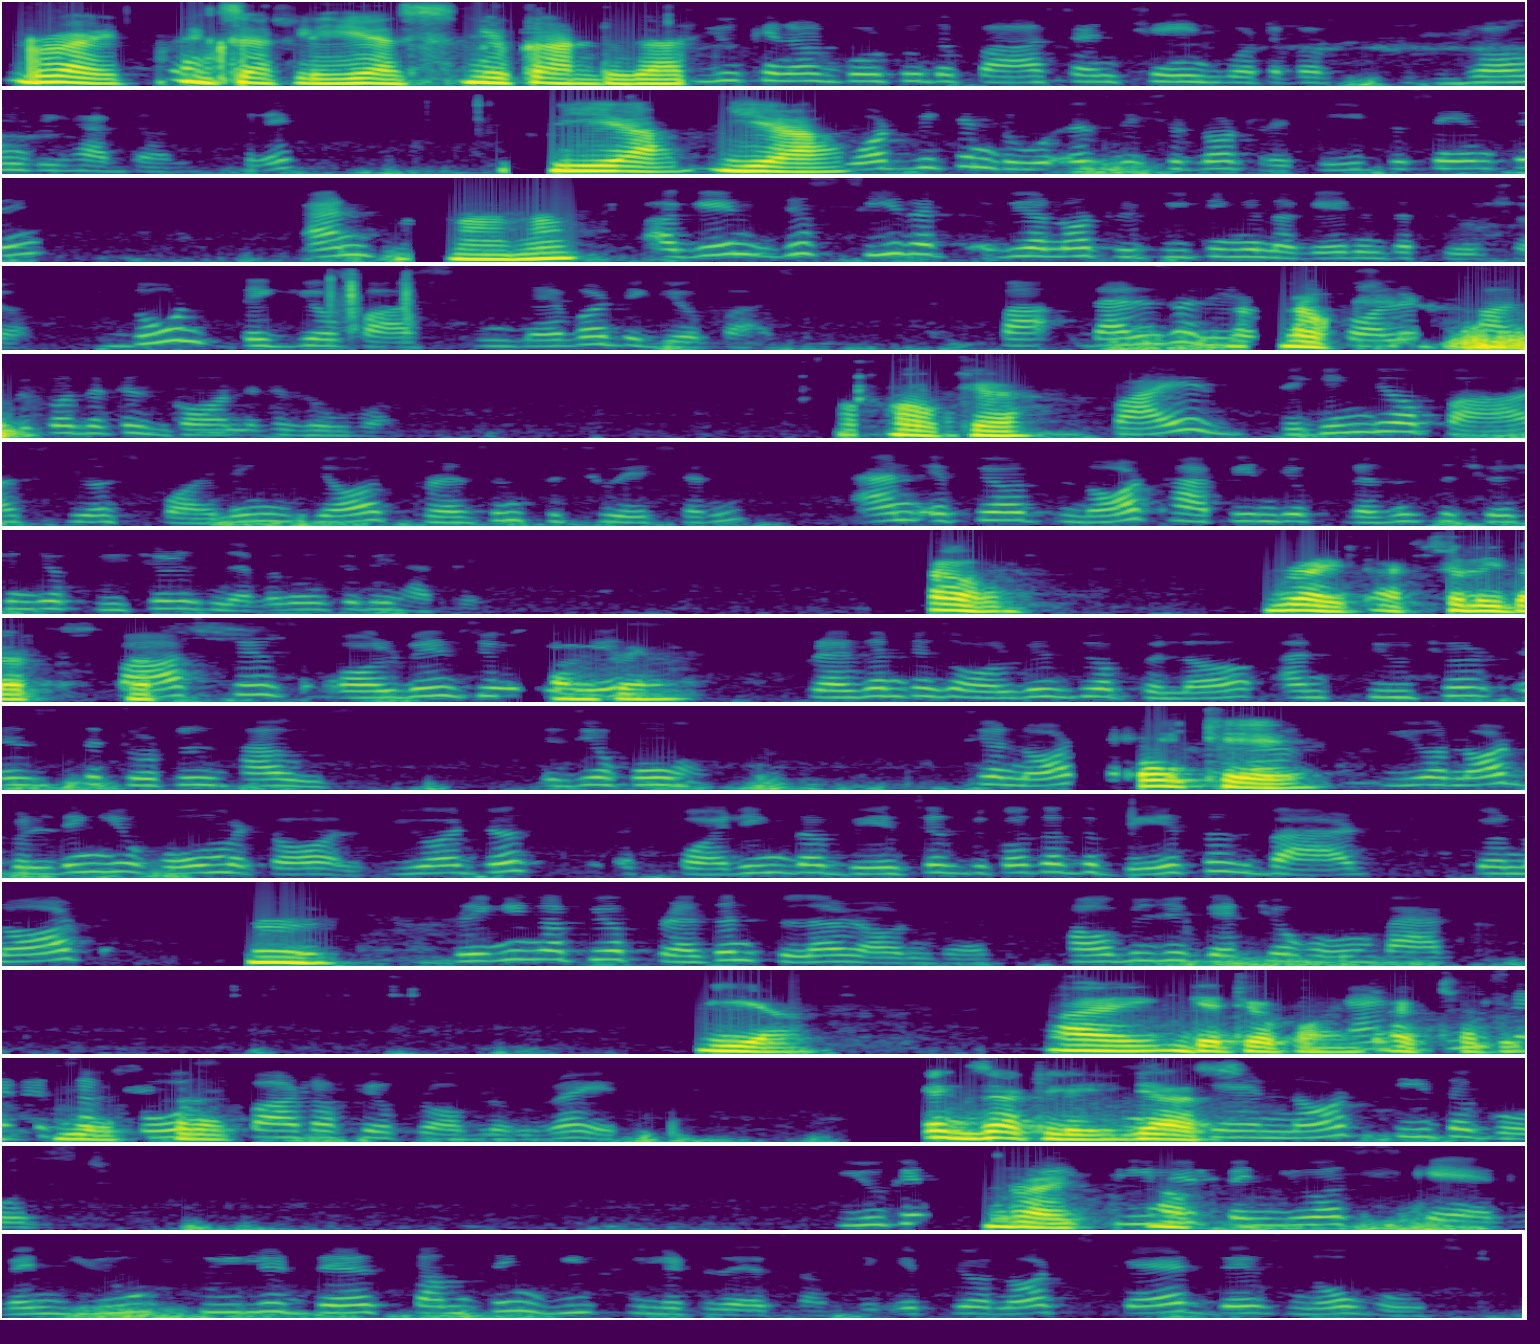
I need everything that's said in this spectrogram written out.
Right. Exactly. Yes. You can't do that. you cannot go to the past and change whatever wrong we have done correct Yeah. Yeah. what we can do is we should not repeat the same thing and Mm-hmm. Again just see that we are not repeating it again in the future. Don't dig your past. Never dig your past. Pa- that is the reason we call it past because it is gone it is over. Okay. by digging your past you're spoiling your present situation and if you're not happy in your present situation your future is never going to be happy. Oh, right. Actually, that's past that's is always your base something. present is always your pillar and future is the total house is your home so you're not you're Okay. you're not building your home at all you are just spoiling the base just because of the base is bad you're not Mm. bringing up your present pillar on this how will you get your home back Yeah. I get your point. and you Actually, said it's a yes. ghost Correct. part of your problem right Exactly. Yes. You cannot see the ghost you can only Right. feel it when you are scared when you feel it there's something we feel it there's something if you're not scared there's no ghost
